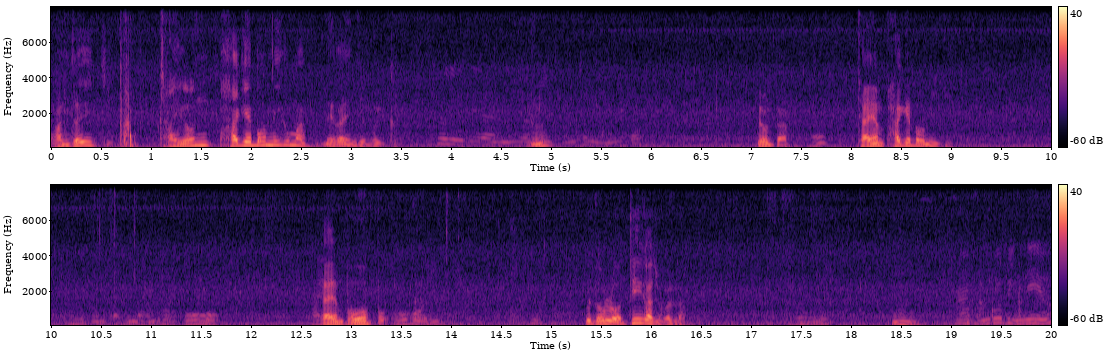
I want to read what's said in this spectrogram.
완전히 자연 파괴범이구만. 내가 이제 보니까. 응? 어? 자연 파괴범이지. 보호. 자연 보호. 그 돌을 어떻게 가져가려고? 응. 아, 방법이 있네요.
